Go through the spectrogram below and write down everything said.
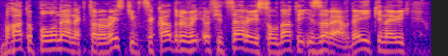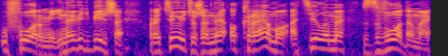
багато полонених терористів це кадрові офіцери і солдати із РФ, деякі навіть у формі, і навіть більше працюють уже не окремо, а цілими зводами.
